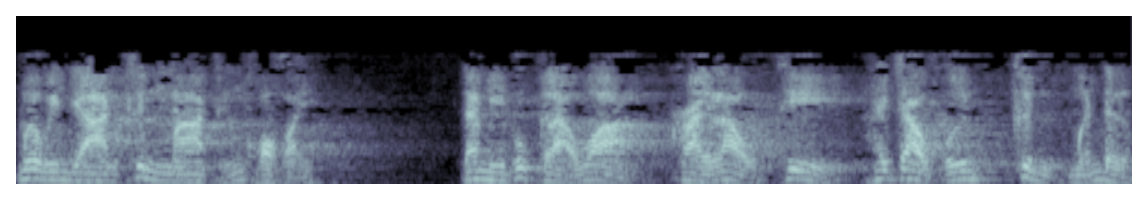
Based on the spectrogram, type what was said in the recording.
เมื่อวิญญาณขึ้นมาถึงคอหอย และมีผู้กล่าวว่า ใครเล่าที่ให้เจ้าฟื้นขึ้นเหมือนเดิม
